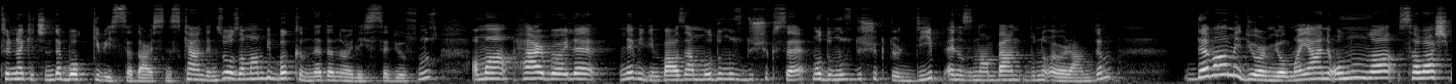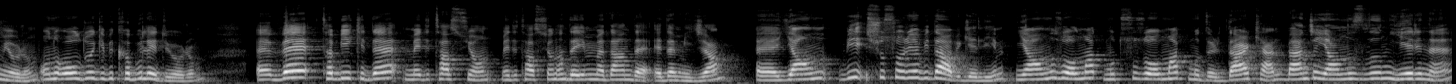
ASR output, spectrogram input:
tırnak içinde bok gibi hissedersiniz kendinizi. O zaman bir bakın neden öyle hissediyorsunuz. Ama her böyle ne bileyim bazen modumuz düşükse modumuz düşüktür deyip en azından ben bunu öğrendim. Devam ediyorum yoluma. Yani onunla savaşmıyorum. Onu olduğu gibi kabul ediyorum. E, ve tabii ki de meditasyon. Meditasyona değinmeden de edemeyeceğim. E, yan, bir şu soruya bir daha bir geleyim. Yalnız olmak mutsuz olmak mıdır derken bence yalnızlığın yerine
